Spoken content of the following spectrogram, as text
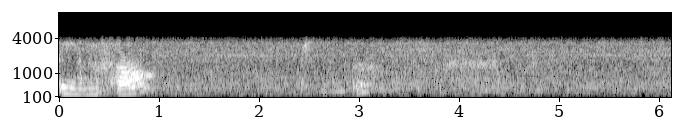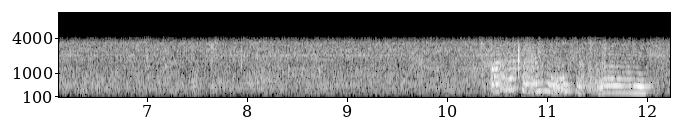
Khỉnh phố Thank you.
